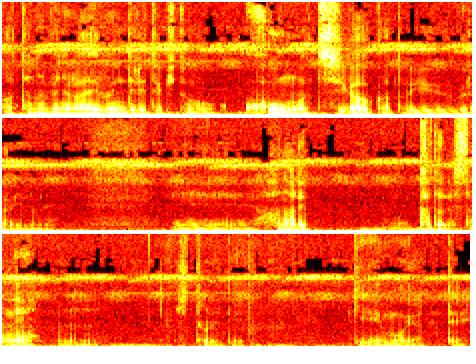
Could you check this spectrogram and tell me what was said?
渡辺のライブに出る時とこうも違うかというぐらいのね、えー、離れっ方でしたね、うん、一人でゲームをやって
